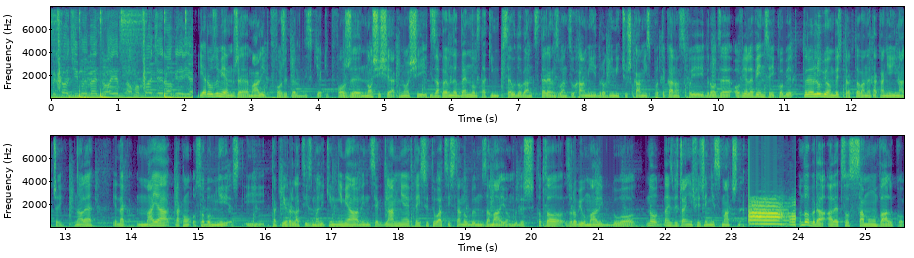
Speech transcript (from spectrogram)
Wychodzimy we troje w samochodzie, robię je Ja rozumiem, że Malik tworzy teledyski jaki tworzy, nosi się jak nosi i zapewne będąc takim pseudo-gangsterem z łańcuchami i drogimi ciuszkami spotyka na swojej drodze o wiele więcej kobiet, które lubią być traktowane tak, a nie inaczej. No ale jednak Maja taką osobą nie jest i takiej relacji z Malikiem nie miała, więc jak dla mnie w tej sytuacji stanąłbym za Mają, gdyż to co zrobił Malik było, no najzwyczajniej w świecie niesmaczne. No dobra, ale co z samą walką?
